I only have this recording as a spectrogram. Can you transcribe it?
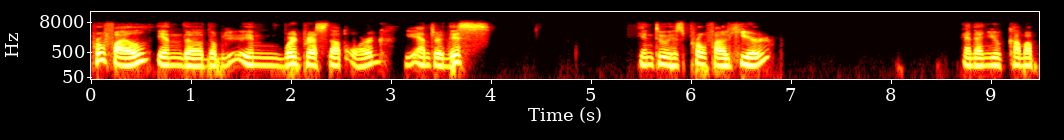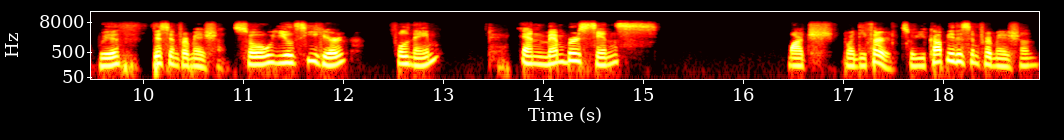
profile in the w in WordPress.org. You enter this into his profile here, and then you come up with this information. So you'll see here full name and member since March 23rd. So you copy this information,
